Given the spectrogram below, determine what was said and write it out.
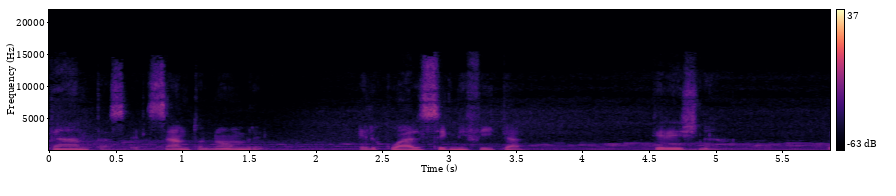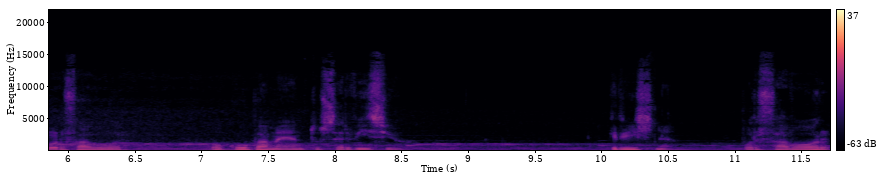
cantas el santo nombre, el cual significa Krishna, por favor, ocúpame en tu servicio. Krishna, por favor,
